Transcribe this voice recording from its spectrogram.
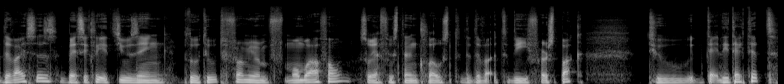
devices, basically it's using Bluetooth from your mobile phone, so you have to stand close to the to the first puck to de- detect it,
